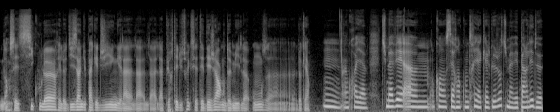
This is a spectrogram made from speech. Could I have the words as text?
dans ces six couleurs et le design du packaging et la, la, la, la pureté du truc, c'était déjà en 2011 euh, le cas. Hmm, incroyable. Tu m'avais, euh, quand on s'est rencontrés il y a quelques jours, tu m'avais parlé de,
